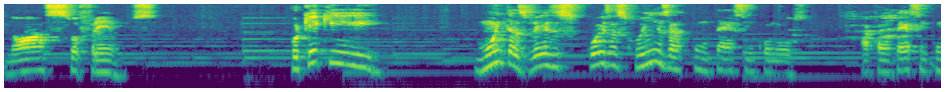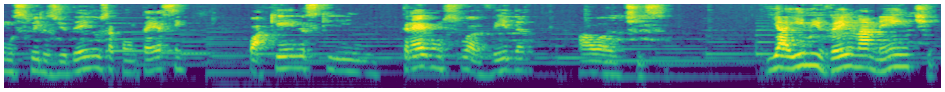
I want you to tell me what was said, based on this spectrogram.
nós sofremos. Por que que muitas vezes coisas ruins acontecem conosco? Acontecem com os filhos de Deus, acontecem com aqueles que entregam sua vida ao Altíssimo. E aí me veio na mente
